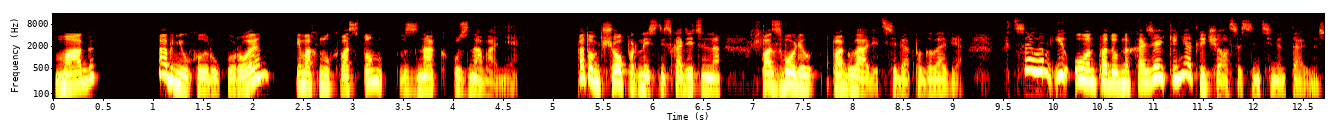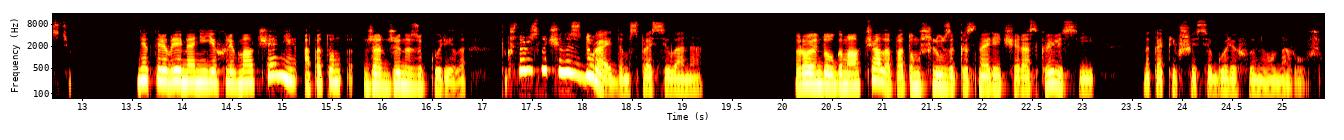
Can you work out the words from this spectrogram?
Маг обнюхал руку Роэн и махнул хвостом в знак узнавания. Потом чопорно и снисходительно позволил погладить себя по голове. В целом и он, подобно хозяйке, не отличался сентиментальностью. Некоторое время они ехали в молчании, а потом Джорджина закурила. «Так что же случилось с Дурайдом?» — спросила она. Роин долго молчал, а потом шлюзы красноречия раскрылись, и накопившееся горе хлынуло наружу.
